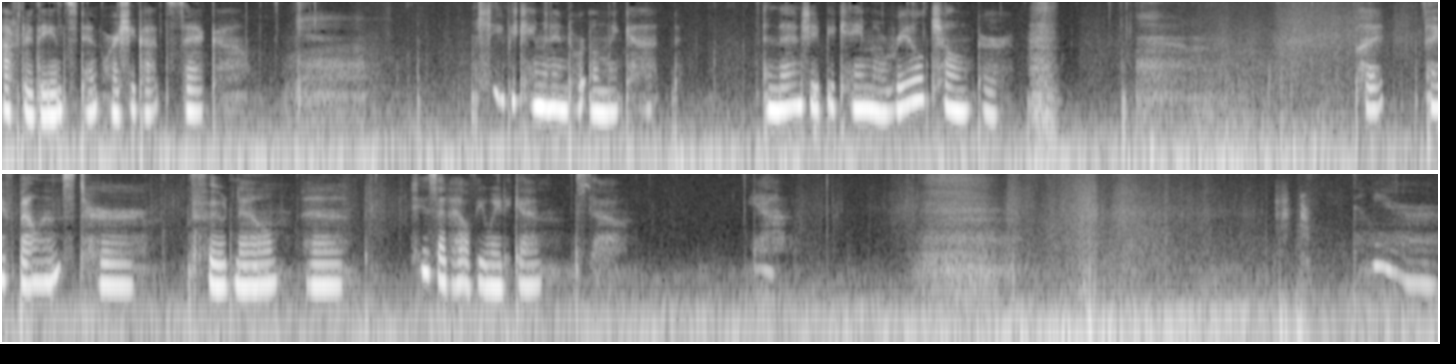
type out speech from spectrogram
after the incident where she got sick, she became an indoor only cat. And then she became a real chonker. but I've balanced her food now, and she's at a healthy weight again. So, yeah. Come here.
